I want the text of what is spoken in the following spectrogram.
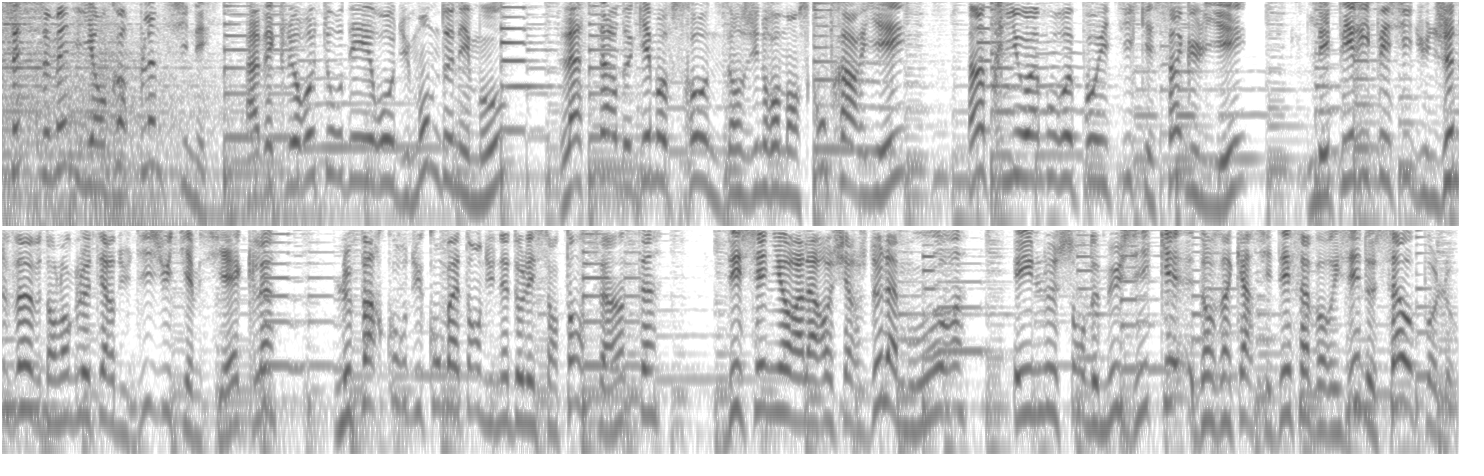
Cette semaine, il y a encore plein de ciné. Avec le retour des héros du monde de Nemo, la star de Game of Thrones dans une romance contrariée, un trio amoureux poétique et singulier, les péripéties d'une jeune veuve dans l'Angleterre du XVIIIe siècle, le parcours du combattant d'une adolescente enceinte, des seniors à la recherche de l'amour et une leçon de musique dans un quartier défavorisé de Sao Paulo.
